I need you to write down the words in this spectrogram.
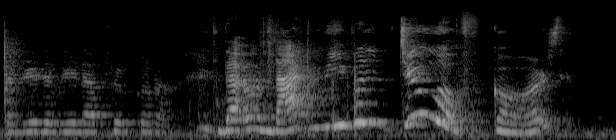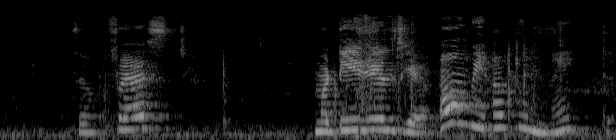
www.africa.com. That, that we will do, of course. So first, materials here. Oh, we have to make this.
